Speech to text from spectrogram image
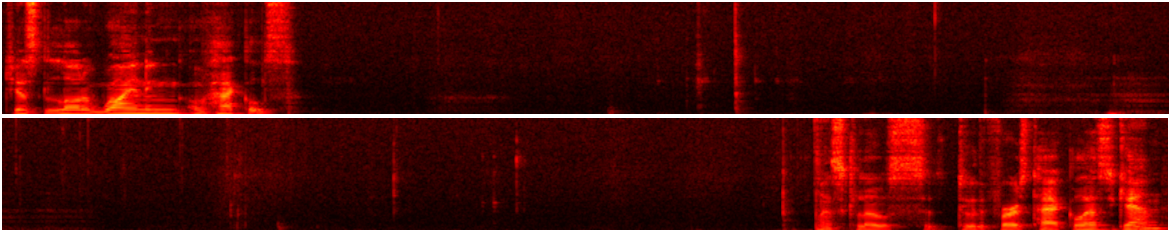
Just a lot of winding of hackles. As close to the first hackle as you can.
